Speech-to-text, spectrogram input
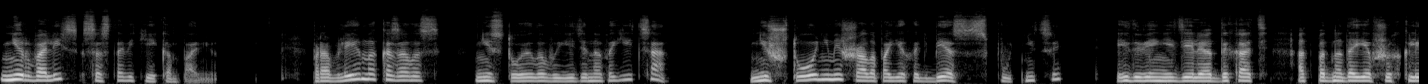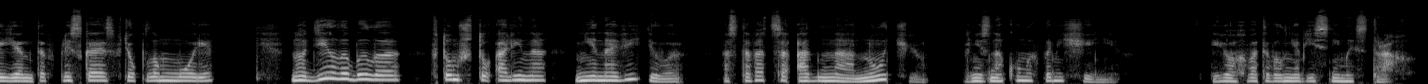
не рвались составить ей компанию. Проблема, казалось, не стоила выеденного яйца. Ничто не мешало поехать без спутницы и две недели отдыхать от поднадоевших клиентов, плескаясь в теплом море. Но дело было в том, что Алина ненавидела оставаться одна ночью в незнакомых помещениях. Ее охватывал необъяснимый страх.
